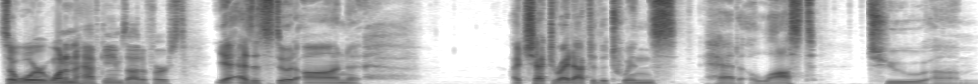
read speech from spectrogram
So we're one and a half games out of first. Yeah, as it stood on. I checked right after the Twins had lost to um,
